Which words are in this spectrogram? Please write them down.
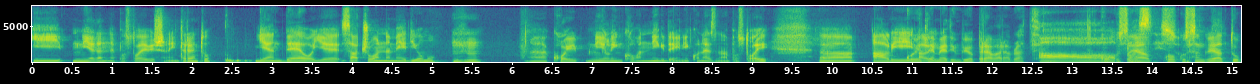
i nijedan ne postoji više na internetu. Jedan deo je sačuvan na Mediumu, Mhm. a, koji nije linkovan nigde i niko ne zna da postoji. A, ali... Koji je ali, taj medijum bio prevara, brate. A, koliko, sam ja, koliko sam ga ja tu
